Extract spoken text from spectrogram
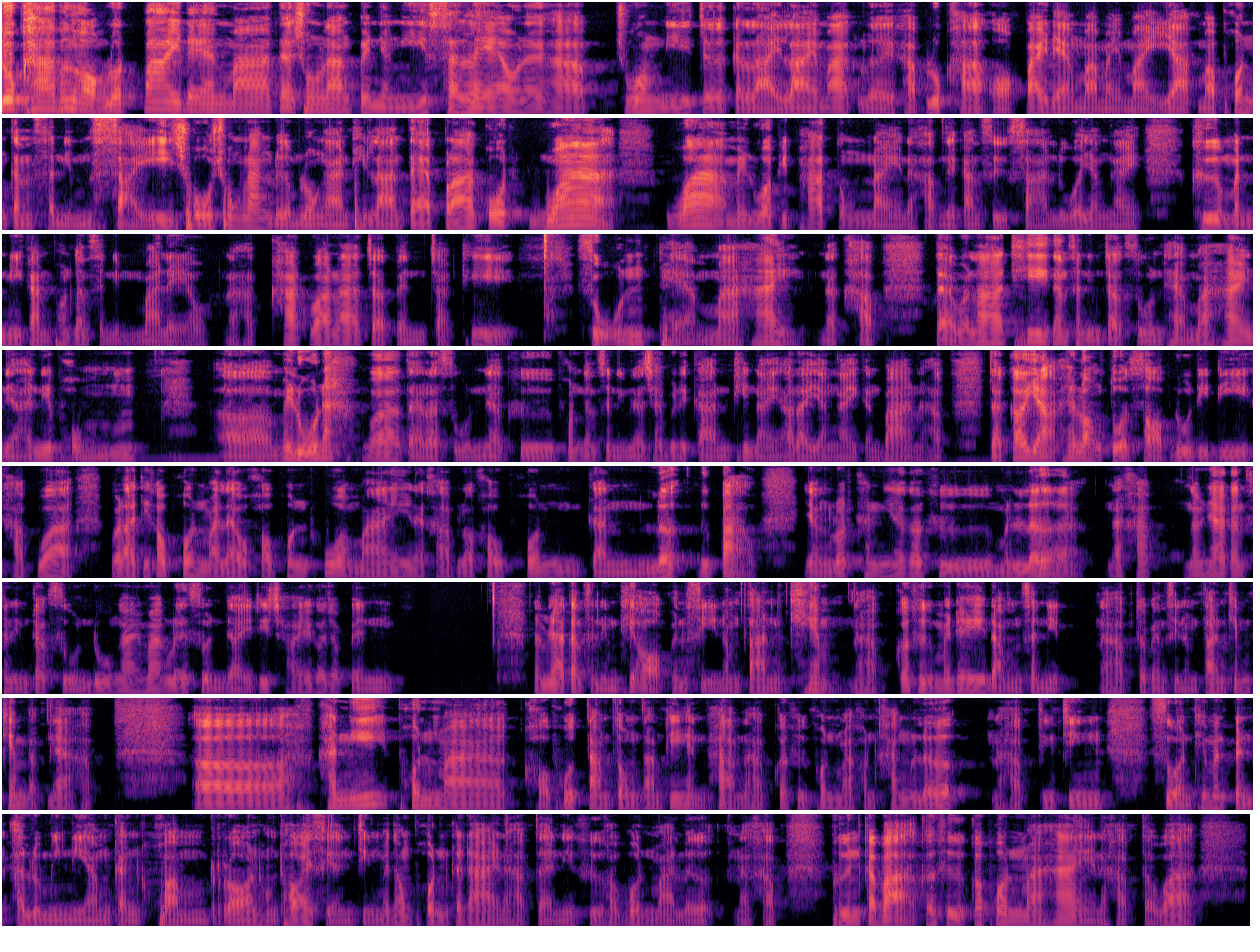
ลูกค้าเพิ่งออกรถป้ายแดงมา แต่ช่วงล่างเป็นอย่างนี้ซะแล้วนะครับ ช่วงนี้เจอกันหลายรายมากเลยครับ ลูกค้าออกป้ายแดงมาใหม่ ๆ อยากมาพ่นกันสนิมใสโชว์ช่วงล่างเดิมโรงงานที่ร้านแต่ปรากฏว่าว่าไม่รู้ว่าผิดพลาดตรงไหนนะครับ ในการสื่อสารหรือว่ายังไง คือมันมีการพ่นกันสนิมมาแล้วนะครับ คาดว่าน่าจะเป็นจากที่ศูนย์แถมมาให้นะครับ แต่เวลาที่กันสนิมจากศูนย์แถมมาให้เนี่ย อันนี้ผม ไม่รู้นะว่าแต่ละศูนย์เนี่ยคือพ่นกันสนิมเนี่ยใช้บริการที่ไหนอะไรยังไงกันบ้างนะครับ แต่ก็อยากให้ลองตรวจสอบดูดีๆ ครับว่าเวลาที่เขาพ่นมาแล้วเขาพ่นทั่วไหมนะครับแล้วเขาพ่นกันเลอะหรือเปล่า อย่างรถคันนี้ก็คือมันเลอะนะครับ น้ำยากันสนิมจากศูนย์ดูง่ายมากเลยส่วนใหญ่ที่ใช้ก็จะเป็นน้ำยากันสนิมที่ออกเป็นสีน้ำตาลเข้มนะครับ ก็คือไม่ได้ดำสนิท นะครับจะเป็นสีน้ำตาลเข้มๆแบบเนี้ยครับเอ่อคันนี้พ่นมาขอพูดตามตรงตามที่เห็นภาพนะครับ ก็คือพ่นมาค่อนข้างเลอะนะครับ จริงๆ ส่วนที่มันเป็นอลูมิเนียมกันความร้อนของท่อไอเสียจริงๆไม่ต้องพ่นก็ได้นะครับ แต่อันนี้คือเขาพ่นมาเลอะนะครับ พื้นกระบะก็คือก็พ่นมาให้นะครับ แต่ว่า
